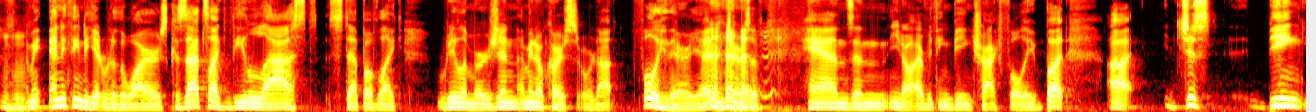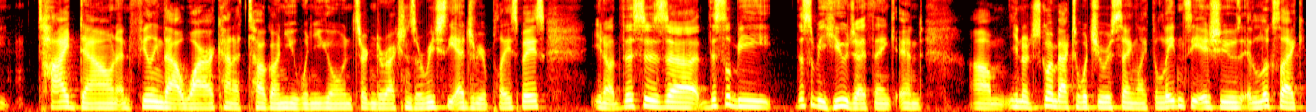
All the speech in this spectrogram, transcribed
I mean, anything to get rid of the wires, because that's like the last step of like real immersion. I mean, of course, we're not fully there yet in terms of hands and you know everything being tracked fully, but uh, just being tied down and feeling that wire kind of tug on you when you go in certain directions or reach the edge of your play space. You know, this is uh, this will be this will be huge, I think, and um, you know, just going back to what you were saying, like the latency issues, it looks like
